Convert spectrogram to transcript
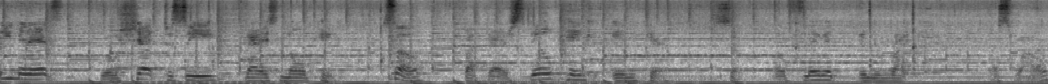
3 minutes, we'll check to see there is no pink. So, but there is still pink in here. So, I'll flip it in the right as well.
